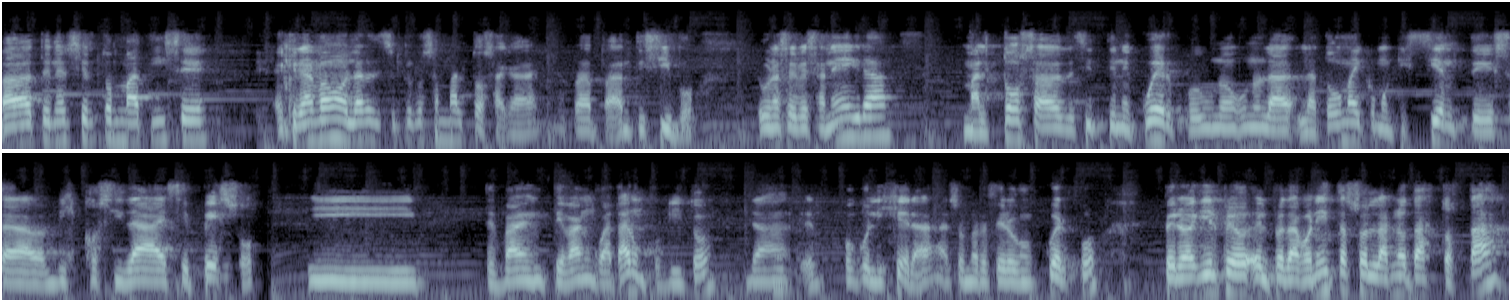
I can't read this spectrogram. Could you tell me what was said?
Va a tener ciertos matices. En general vamos a hablar de siempre cosas maltosas acá, ¿eh? anticipo. Una cerveza negra, maltosa, es decir, tiene cuerpo, uno, uno la, toma y como que siente esa viscosidad, ese peso, y te va, te va a enguatar un poquito, ya, un poco ligera, a eso me refiero con cuerpo, pero aquí el, el protagonista son las notas tostadas,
